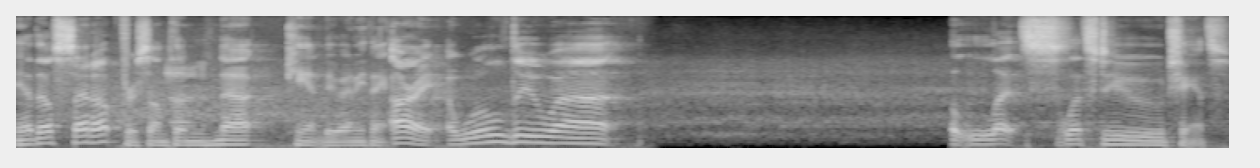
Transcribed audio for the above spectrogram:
Yeah, they'll set up for something. No, can't do anything. All right, we'll do. uh Let's let's do chance.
